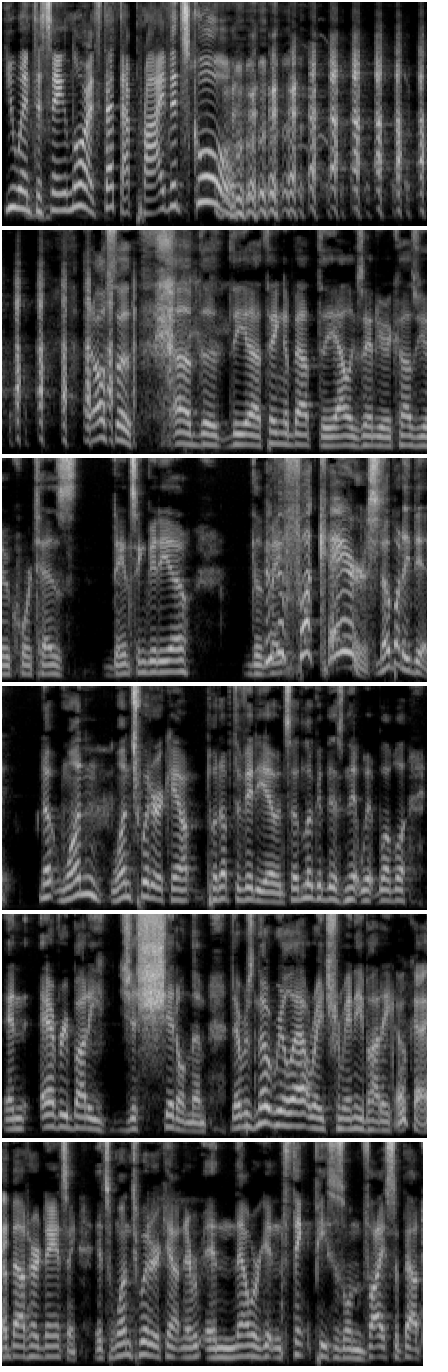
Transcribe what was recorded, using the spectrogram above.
You went to St. Lawrence. That's a private school. and also uh, the the uh, thing about the Alexandria Ocasio Cortez dancing video. The, Who main- the fuck cares? nobody did. No one one Twitter account put up the video and said, "Look at this nitwit," blah blah, and everybody just shit on them. There was no real outrage from anybody Okay. about her dancing. It's one Twitter account, and, every, and now we're getting think pieces on Vice about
